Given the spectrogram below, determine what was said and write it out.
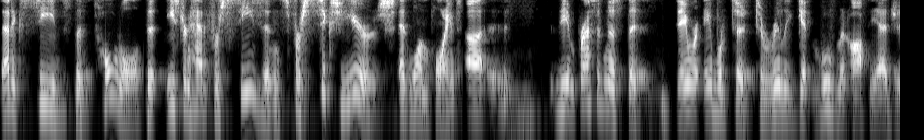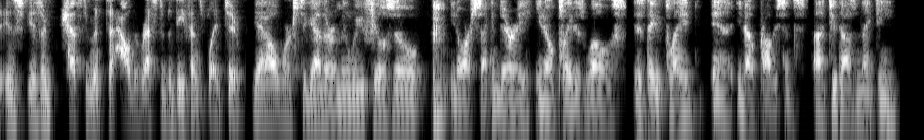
that exceeds the total that Eastern had for seasons for six years at one point. Uh, the impressiveness that they were able to to really get movement off the edge is is a testament to how the rest of the defense played too. Yeah, it all works together. I mean, we feel as though you know our secondary, you know, played as well as, as they've played, in, you know, probably since uh, 2019.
